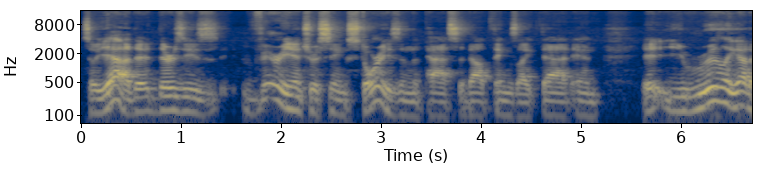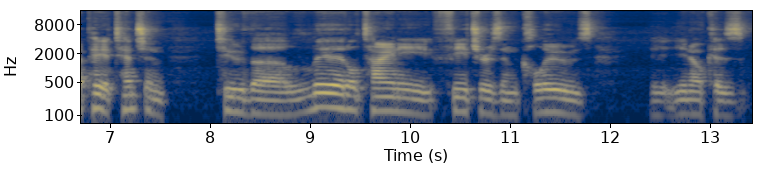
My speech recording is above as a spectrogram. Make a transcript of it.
So yeah, there, there's these very interesting stories in the past about things like that, and it, you really got to pay attention to the little tiny features and clues, you know, because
